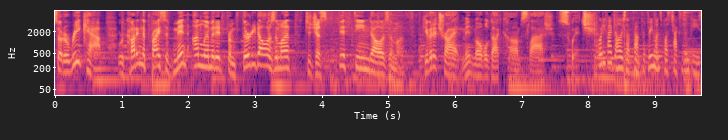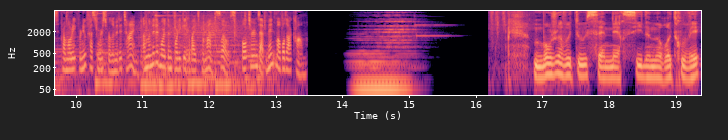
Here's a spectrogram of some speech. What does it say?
So to recap, we're cutting the price of Mint Unlimited from $30 a month to just $15 a month. Give it a try at mintmobile.com slash switch. $45 up front for three months plus taxes and fees. Promo rate for new customers for limited time. Unlimited more than 40 gigabytes per month. Slows. Full terms at mintmobile.com. Bonjour à vous tous et merci de me retrouver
